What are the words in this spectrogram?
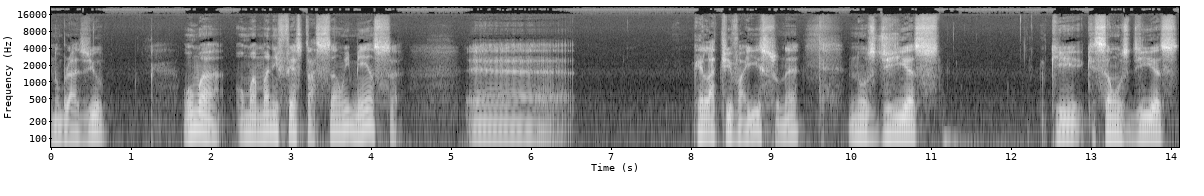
no Brasil uma, uma manifestação imensa é, relativa a isso, né? Nos dias que, que são os dias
